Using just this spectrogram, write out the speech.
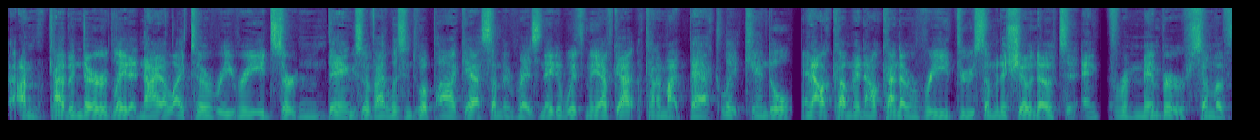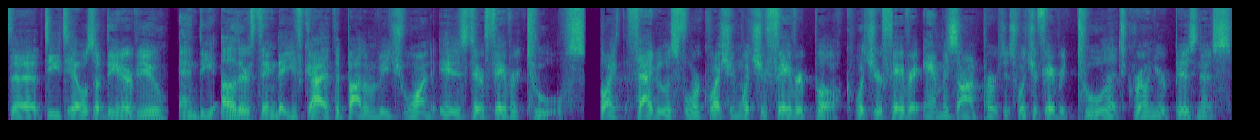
I'm kind of a nerd late at night. I like to reread certain things. So if I listen to a podcast, something resonated with me, I've got kind of my backlit Kindle, and I'll come and I'll kind of read through some of the show notes and, and remember some of the details of the interview. And the other thing that you've got at the bottom of each one is their favorite tools. Like the Fabulous Four question What's your favorite book? What's your favorite Amazon purchase? What's your favorite tool that's grown your business?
